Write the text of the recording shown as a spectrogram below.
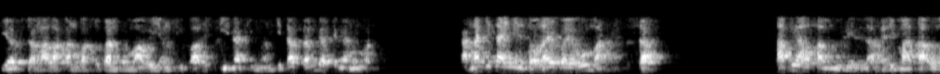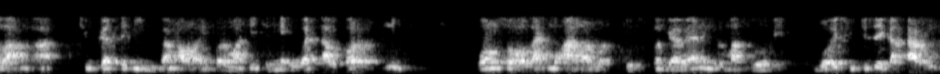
Dia bisa mengalahkan pasukan Romawi yang di Palestina, gimana? Kita bangga dengan Umar. Karena kita ingin soleh kayak Umar, besar. Tapi Alhamdulillah, di mata ulama, juga seimbang Allah informasi jenis Uwais al ini. Wong soleh mau angon wedus, penggawaian yang rumah gue. Gue judusnya gak karu.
